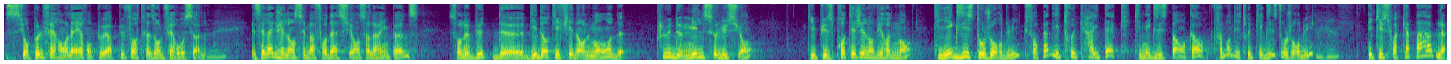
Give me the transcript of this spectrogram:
si on peut le faire en l'air, on peut à plus forte raison le faire au sol. Et c'est là que j'ai lancé ma fondation Solar Impulse, sur le but d'identifier dans le monde plus de 1000 solutions qui puissent protéger l'environnement, qui existent aujourd'hui, qui ne soient pas des trucs high-tech qui n'existent pas encore, vraiment des trucs qui existent aujourd'hui, mhm. et qui soient capables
